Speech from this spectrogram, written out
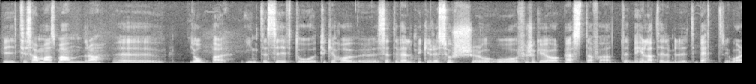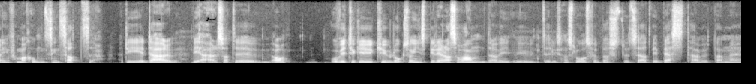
vi tillsammans med andra jobbar intensivt och tycker jag har, eh, sätter väldigt mycket resurser och, och försöker göra bästa för att eh, hela tiden bli lite bättre i våra informationsinsatser. det är där vi är. Så att, eh, ja, och vi tycker det är kul också att inspireras av andra. Vi vill inte liksom slå oss för bröstet och säga att vi är bäst här utan eh,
